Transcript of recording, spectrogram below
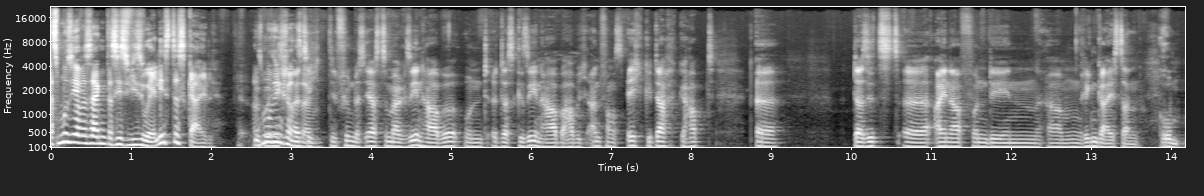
Das muss ich aber sagen, das ist visuell ist das geil. Das muss ich schon als sagen. ich den Film das erste Mal gesehen habe und äh, das gesehen habe, habe ich anfangs echt gedacht gehabt, äh, da sitzt äh, einer von den ähm, Ringgeistern rum,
